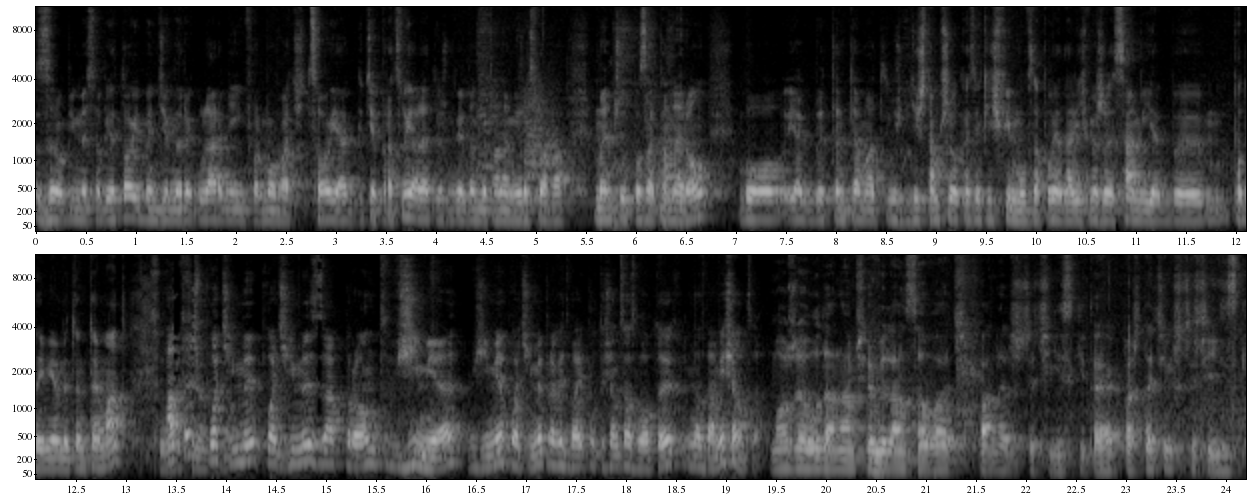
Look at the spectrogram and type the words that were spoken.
y, zrobimy sobie to i będziemy regularnie informować, co, jak, gdzie pracuje, ale to już mówię, będę pana Mirosława męczył poza kamerą, bo jakby ten temat już gdzieś tam przy okazji jakichś filmów zapowiadaliśmy, że sami jakby podejmiemy ten temat, a też płacimy, płacimy za prąd w zimie, w zimie płacimy prawie 2,5 tysiąca złotych na dwa miesiące. Może uda nam się wylansować panel szczeciński, tak jak pasztecik szczeciński.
